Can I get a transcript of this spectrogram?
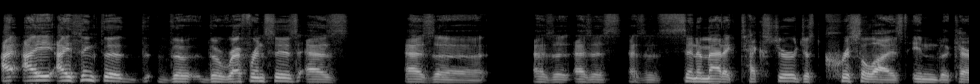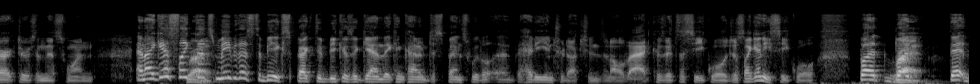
I, I I think the the the references as as a as a as a as a cinematic texture just crystallized in the characters in this one. And I guess like that's maybe that's to be expected because again they can kind of dispense with uh, heady introductions and all that because it's a sequel just like any sequel. But but Right. that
